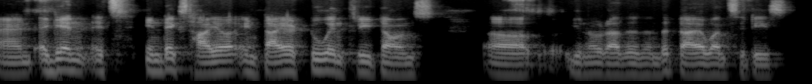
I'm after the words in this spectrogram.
And again, it's indexed higher in tier two and three towns, uh, you know, rather than the tier one cities.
